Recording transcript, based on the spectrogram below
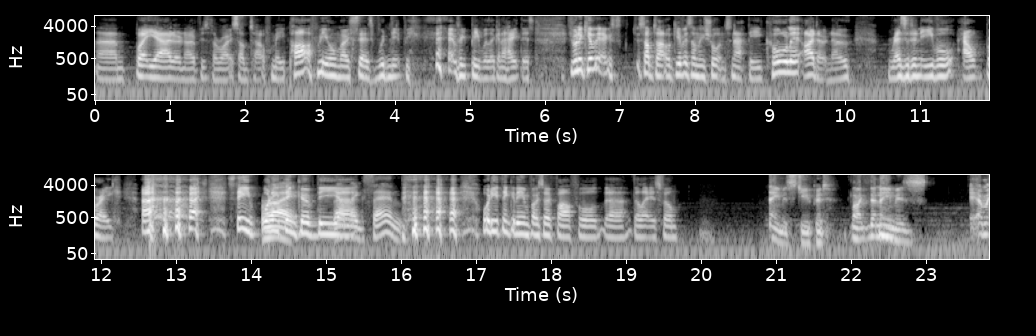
Um, but yeah, I don't know if it's the right subtitle for me. Part of me almost says, wouldn't it be? Every people are going to hate this. If you want to give it a subtitle, give it something short and snappy. Call it, I don't know, Resident Evil Outbreak. Steve, what Right. do you think of the? That uh, makes sense. what do you think of the info so far for the the latest film? name is stupid. Like the name is. I mean,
